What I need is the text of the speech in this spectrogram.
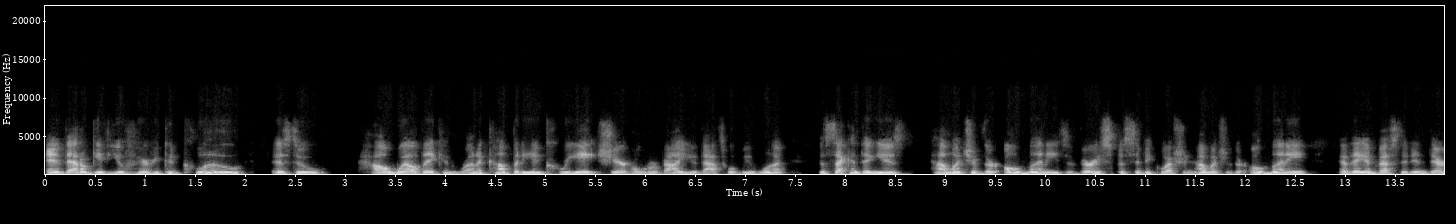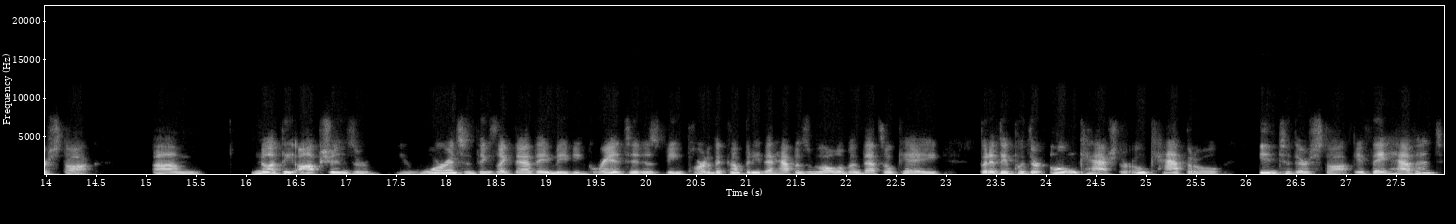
And that'll give you a very good clue as to how well they can run a company and create shareholder value. That's what we want. The second thing is how much of their own money, it's a very specific question, how much of their own money have they invested in their stock? Um, not the options or you know, warrants and things like that they may be granted as being part of the company. That happens with all of them. That's okay. But if they put their own cash, their own capital into their stock, if they haven't,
